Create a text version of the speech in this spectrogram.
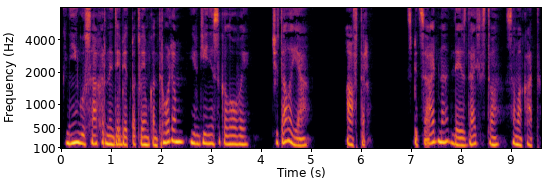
Книгу «Сахарный диабет под твоим контролем» Евгении Соколовой читала я, автор, специально для издательства «Самокат».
